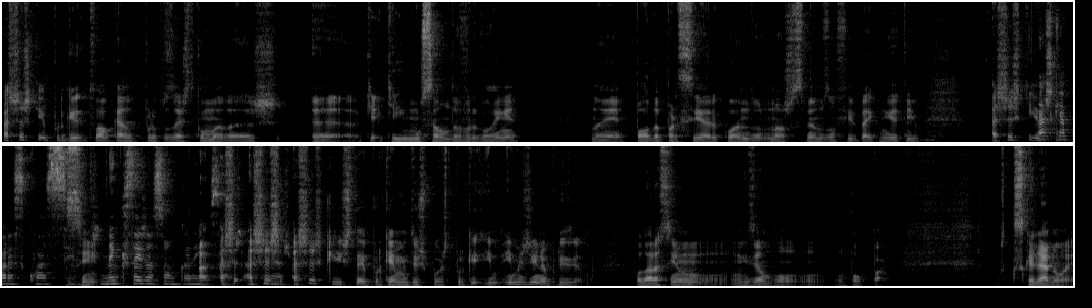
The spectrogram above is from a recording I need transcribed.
Achas que é porque tu há bocado propuseste que uma das. Uh, que, que, a emoção da vergonha não é, pode aparecer quando nós recebemos um feedback negativo. Uhum. Achas que é Acho que aparece quase sempre, Sim. nem que seja só um bocadinho. Achas, achas, achas, que isto é porque é muito exposto? Porque imagina, por exemplo, vou dar assim um, um exemplo um, um pouco parvo, que se calhar não é.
